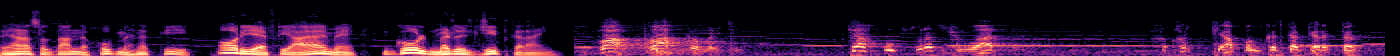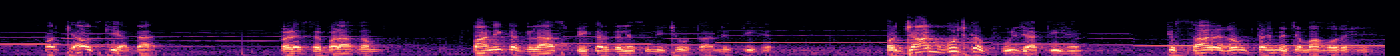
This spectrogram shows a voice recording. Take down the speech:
रेहाना सुल्तान ने खूब मेहनत की और ये एफ़ में गोल्ड मेडल जीत कर आई। वाह वाह कमल जी क्या खूबसूरत शुरुआत है। और क्या पंकज का कैरेक्टर। और क्या उसकी अदा। है बड़े से बड़ा गम पानी का गिलास पीकर गले से नीचे उतार लेती है। और जानबूझकर भूल जाती है कि सारे गम तह में जमा हो रहे हैं।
